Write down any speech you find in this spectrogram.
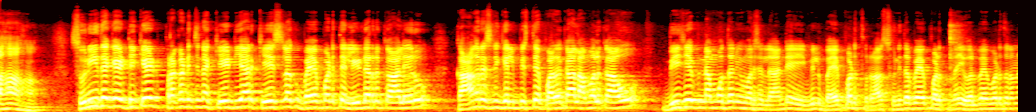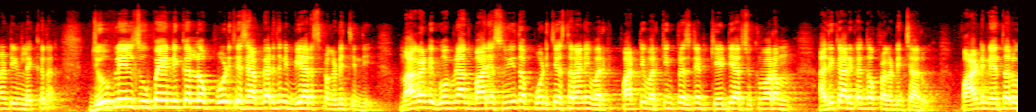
ఆహాహా. సునీతకే టికెట్ ప్రకటించిన కేటీఆర్ కేసులకు భయపడితే లీడర్ కాలేరు. కాంగ్రెస్ని గెలిపిస్తే పథకాలు అమలు కావు. బీజేపీ నమ్మొద్దని విమర్శలు. అంటే వీళ్ళు భయపడుతురా సునీత భయపడుతుందా? ఎవరు భయపడుతున్నారు అన్నట్టు ఈయన లెక్కల జూబ్లీహిల్స్ ఉప ఎన్నికల్లో పోటీ చేసే అభ్యర్థిని బీఆర్ఎస్ ప్రకటించింది. మాగంటి గోపినాథ్ భార్య సునీత పోటీ చేస్తారని work party working president KTR శుక్రవారం అధికారికంగా ప్రకటించారు. పార్టీ నేతలు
